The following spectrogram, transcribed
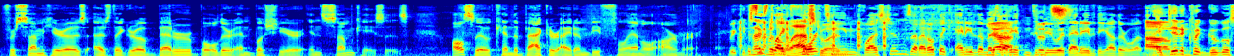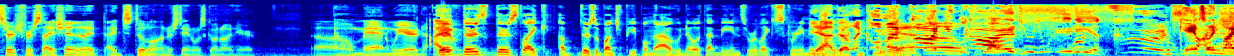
for some heroes as they grow better, bolder, and bushier in some cases? Also, can the backer item be flannel armor? We can talk about like the last 14 one. questions, and I don't think any of them has Yeah, anything to do with any of the other ones. I did a Um, quick Google search for Seishin, and I, I still don't understand what's going on here. Um, Oh man, weird. There- have, there's there's like a, there's a bunch of people now who know what that means who are like screaming. yeah, into they're their like, oh my Yeah. god, Oh, you what's wrong guys, with you, you idiots? I'm Canceling my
